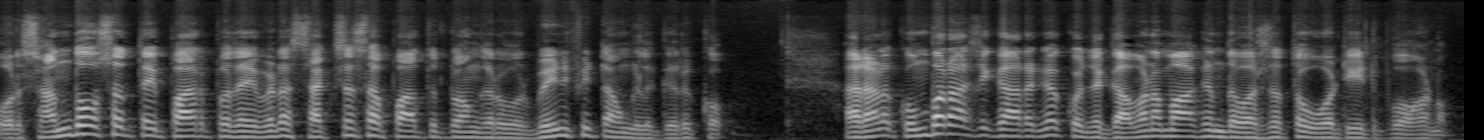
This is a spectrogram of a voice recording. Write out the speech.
ஒரு சந்தோஷத்தை பார்ப்பதை விட சக்ஸஸை பார்த்துட்டோங்கிற ஒரு பெனிஃபிட் அவங்களுக்கு இருக்கும். அதனால் கும்பராசிக்காரங்க கொஞ்சம் கவனமாக இந்த வருஷத்தை ஓட்டிகிட்டு போகணும்.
